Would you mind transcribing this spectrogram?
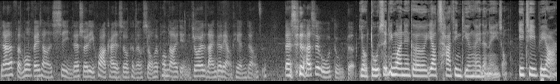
那它粉末非常的细，你在水里化开的时候，可能手会碰到一点，你就会蓝个两天这样子。但是它是无毒的。有毒是另外那个要插进 DNA 的那一种 E ETBR。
